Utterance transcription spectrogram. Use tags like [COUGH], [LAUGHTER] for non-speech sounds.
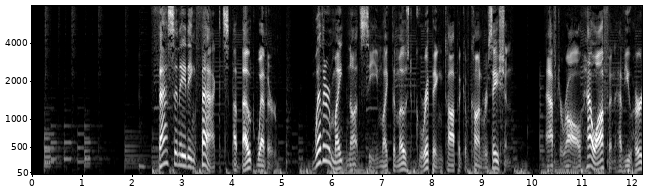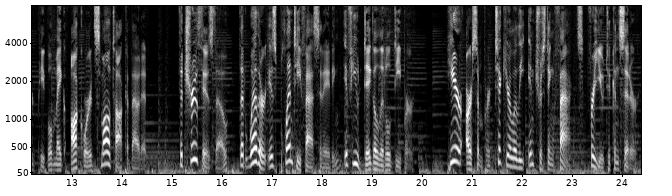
Fascinating facts about weather. Weather might not seem like the most gripping topic of conversation. After all, how often have you heard people make awkward small talk about it? The truth is, though, that weather is plenty fascinating if you dig a little deeper. Here are some particularly interesting facts for you to consider.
